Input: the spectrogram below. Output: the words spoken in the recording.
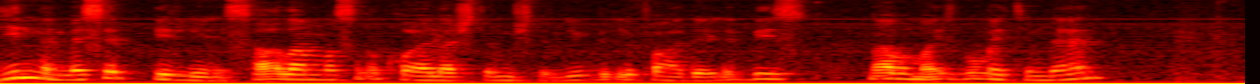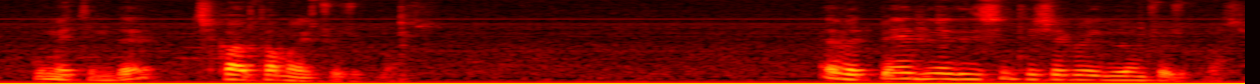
din ve mezhep birliğini sağlanmasını kolaylaştırmıştır gibi bir ifadeyle biz ne yapamayız bu metinden bu metinde çıkartamayız çocuklar. Evet beni dinlediğiniz için teşekkür ediyorum çocuklar.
